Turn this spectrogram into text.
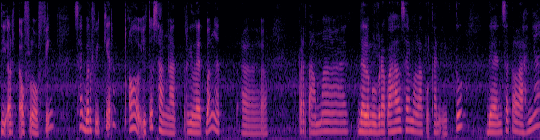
The Art of Loving saya berpikir oh itu sangat relate banget. Uh, pertama dalam beberapa hal saya melakukan itu dan setelahnya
